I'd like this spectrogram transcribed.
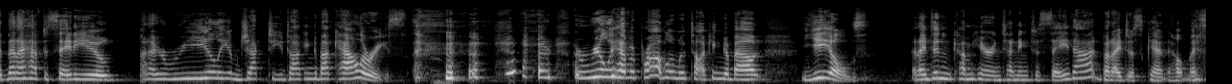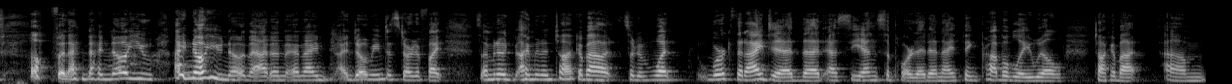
But then I have to say to you, but I really object to you talking about calories. I really have a problem with talking about yields. And I didn't come here intending to say that, but I just can't help myself. And I, I know you, I know you know that, and, and I, I don't mean to start a fight. So I'm to, I'm to talk about sort of what work that I did that SCN supported, and I think probably we'll talk about um,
